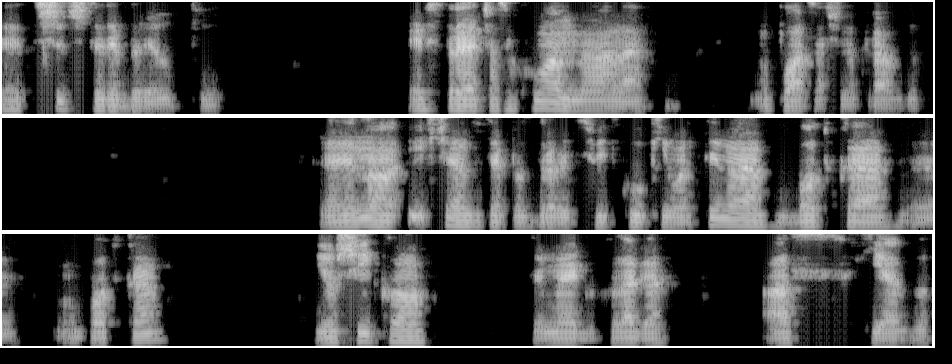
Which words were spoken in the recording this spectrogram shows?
e, 3-4 bryłki. Jest trochę czasochłonne, ale opłaca się naprawdę. E, No i chciałem tutaj pozdrowić Sweet Cookie Martyna, Botka, o, Botka, Yoshiko, tutaj mojego kolega Aschiew.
